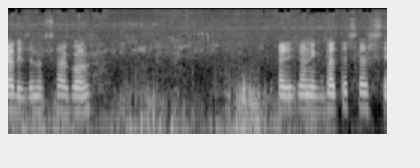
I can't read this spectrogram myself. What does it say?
কাদের জন্য ছাগল। আর যে অনেক বাতাস ছাড়ছে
